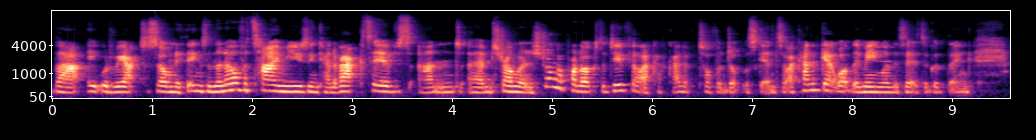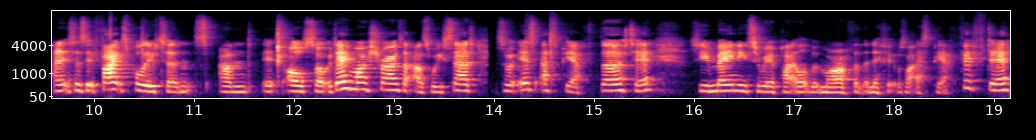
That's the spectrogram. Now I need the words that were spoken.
that it would react to so many things. And then over time, using kind of actives and um, stronger and stronger products, I do feel like I've kind of toughened up the skin. So I kind of get what they mean when they say it's a good thing. And it says it fights pollutants and it's also a day moisturiser, as we said. So it is SPF 30. So you may need to reapply a little bit more often than if it was like SPF 50,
